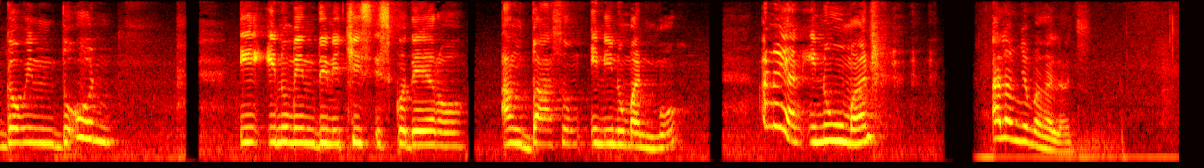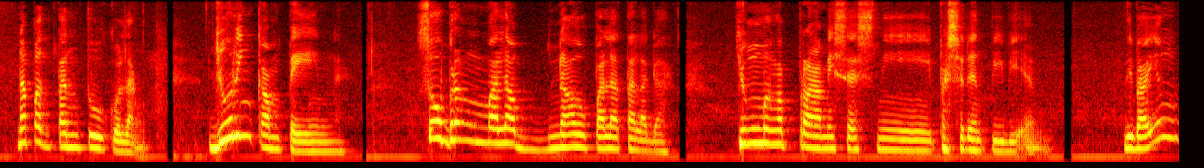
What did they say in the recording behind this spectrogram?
gawin doon? Iinumin din ni Cheese Escudero ang basong ininuman mo? Ano yan, inuman? Alam niyo mga lods, napagtanto ko lang. During campaign, sobrang malabnaw pala talaga yung mga promises ni President BBM. 'Di ba? Yung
